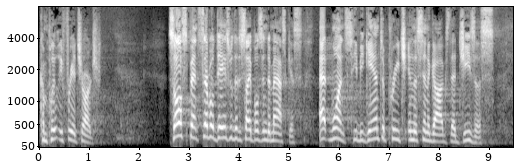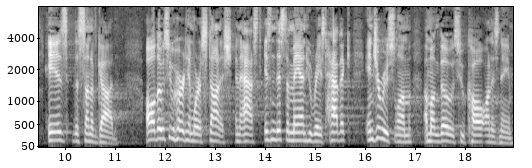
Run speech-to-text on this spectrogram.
completely free of charge. Saul spent several days with the disciples in Damascus. At once, he began to preach in the synagogues that Jesus is the Son of God. All those who heard him were astonished and asked, Isn't this the man who raised havoc in Jerusalem among those who call on his name?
